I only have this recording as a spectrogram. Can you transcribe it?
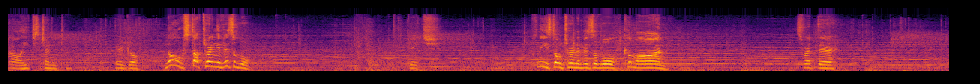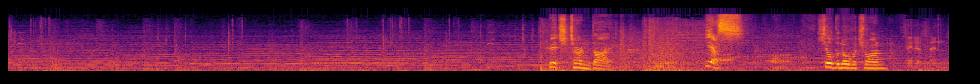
Oh, he just turned. There you go. No, stop turning invisible. Bitch. Please don't turn invisible. Come on. It's right there. Bitch, turn, die. Yes! Kill the Novatron. citizens.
